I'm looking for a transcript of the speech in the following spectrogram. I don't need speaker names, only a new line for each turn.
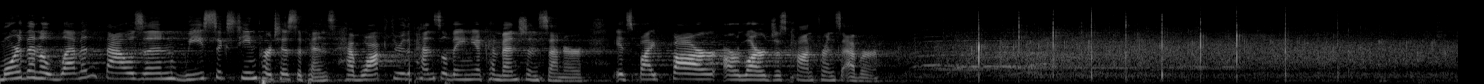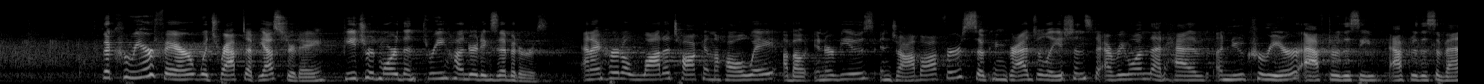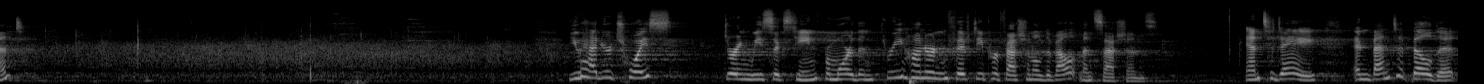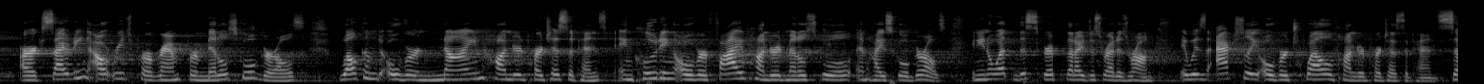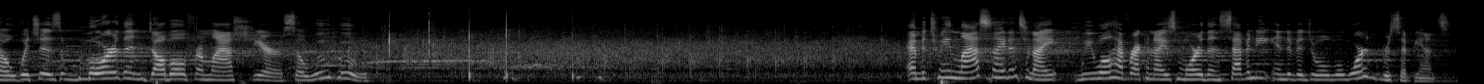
More than 11,000 We 16 participants have walked through the Pennsylvania Convention Center. It's by far our largest conference ever. The career fair, which wrapped up yesterday, featured more than 300 exhibitors. And I heard a lot of talk in the hallway about interviews and job offers. So congratulations to everyone that had a new career after this, e- after this event. You had your choice during We 16 for more than 350 professional development sessions. And today, Invent It, Build It, our exciting outreach program for middle school girls, welcomed over 900 participants, including over 500 middle school and high school girls. And you know what? This script that I just read is wrong. It was actually over 1,200 participants, so which is more than double from last year. So woohoo! And between last night and tonight, we will have recognized more than 70 individual award recipients.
